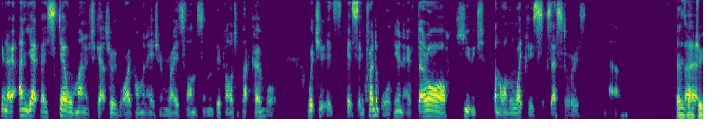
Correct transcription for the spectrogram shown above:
you know, and yet they still managed to get through Y Combinator and raise funds and be part of that cohort which is it's incredible. You know, there are huge and unlikely success stories. Um, that is very true.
